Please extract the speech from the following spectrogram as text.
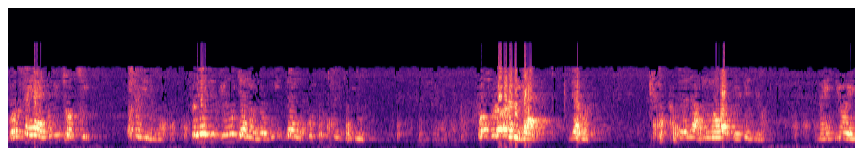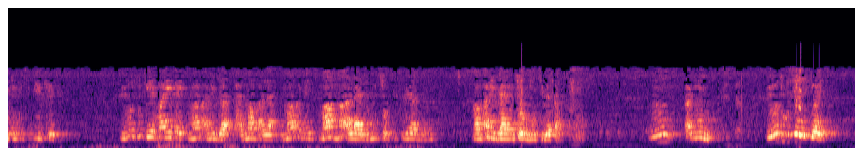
boobu sa yaay mu ngi toog ci oto bi nii fenêtre bi mu jàngal loolu mu ngi jàng comme pour xale ci biir foofu la oto bi gaal demul loolu laa mun ma wàccee tëj ma may jooy dugg ci biir kër bi ma duggee maa ngi fekk maam Ami Dia ak maam Allah maam Ami maam ma Allah mu ngi toog ci filière bi maam Ami Dia ngi toog nii ci wetam nii ak nii bi ma dugg seen jooy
